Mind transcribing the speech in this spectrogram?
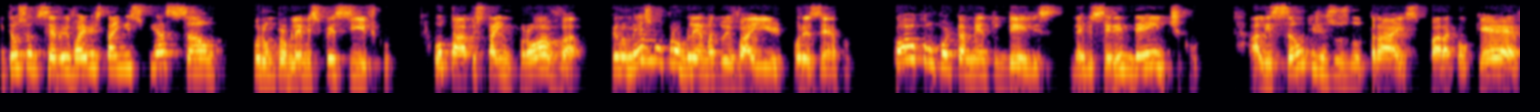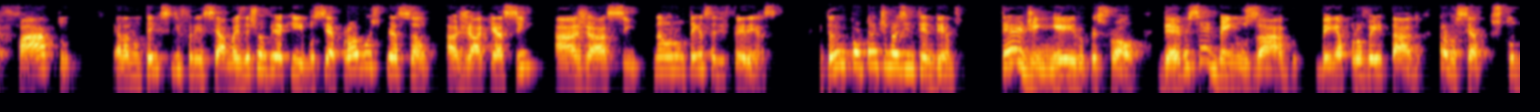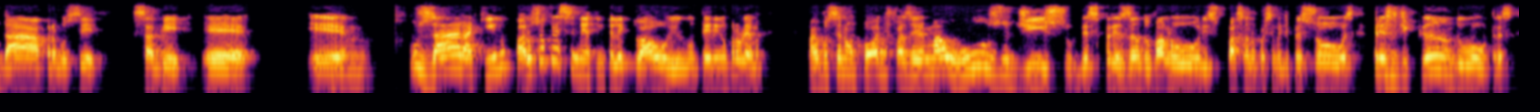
Então, se eu disser o Ivair está em expiação por um problema específico, o Tato está em prova pelo mesmo problema do Ivair, por exemplo. Qual o comportamento deles? Deve ser idêntico. A lição que Jesus nos traz para qualquer fato ela não tem que se diferenciar, mas deixa eu ver aqui, você é prova ou expiação? Ah, já que é assim? Ah, assim. Não, não tem essa diferença. Então é importante nós entendermos. Ter dinheiro, pessoal, deve ser bem usado, bem aproveitado, para você estudar, para você saber é, é, usar aquilo para o seu crescimento intelectual e não tem nenhum problema. Mas você não pode fazer mau uso disso, desprezando valores, passando por cima de pessoas, prejudicando outras.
